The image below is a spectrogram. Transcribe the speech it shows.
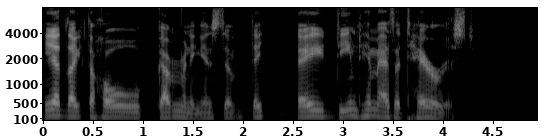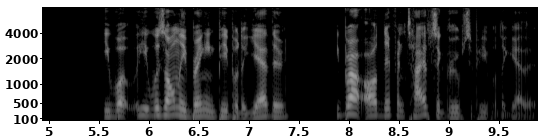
He had like the whole government against him. They they deemed him as a terrorist. He wa- he was only bringing people together. He brought all different types of groups of people together.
